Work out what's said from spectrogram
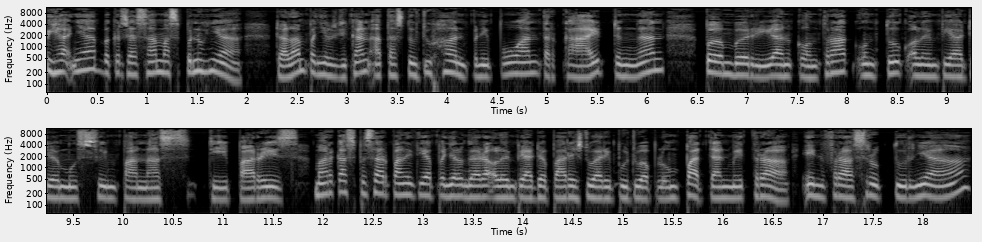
pihaknya bekerja sama sepenuhnya dalam penyelidikan atas tuduhan penipuan terkait dengan pemberian kontrak untuk Olimpiade musim panas di Paris. Markas Besar Panitia Penyelenggara Olimpiade Paris 2024 dan mitra infrastrukturnya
